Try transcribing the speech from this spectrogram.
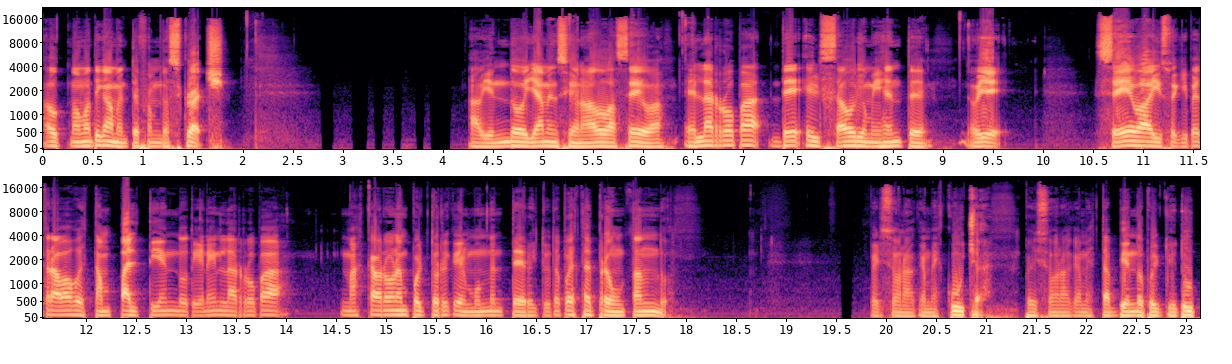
automáticamente from the scratch. Habiendo ya mencionado a Seba, es la ropa de El Saurio, mi gente. Oye, Seba y su equipo de trabajo están partiendo, tienen la ropa más cabrona en Puerto Rico y el mundo entero. Y tú te puedes estar preguntando, persona que me escucha, persona que me estás viendo por YouTube.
